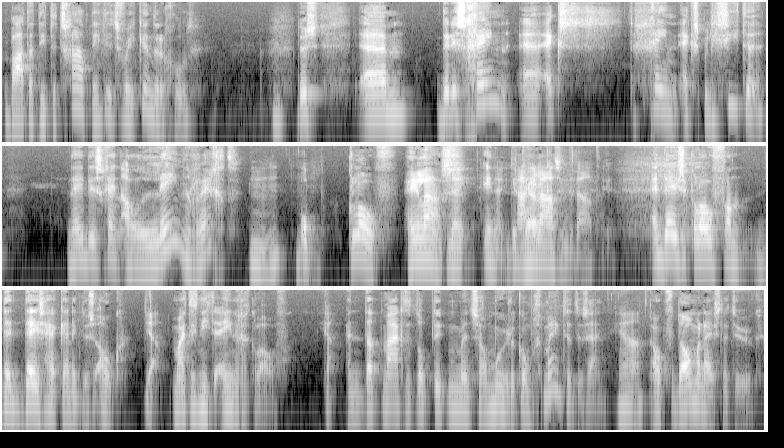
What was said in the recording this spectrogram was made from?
baat het niet, het schaadt niet. Het is voor je kinderen goed. Dus ehm, er is geen, eh, ex, geen expliciete, nee, er is geen alleen recht Mhm. op kloof. Helaas. Nee, in nee, de ja, helaas inderdaad. En deze kloof van, de- deze herken ik dus ook. Ja. Maar het is niet de enige kloof. Ja. En dat maakt het op dit moment zo moeilijk om gemeente te zijn. Ja. Ook voor dominees natuurlijk.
